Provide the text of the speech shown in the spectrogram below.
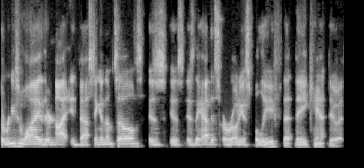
the reason why they're not investing in themselves is is is they have this erroneous belief that they can't do it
